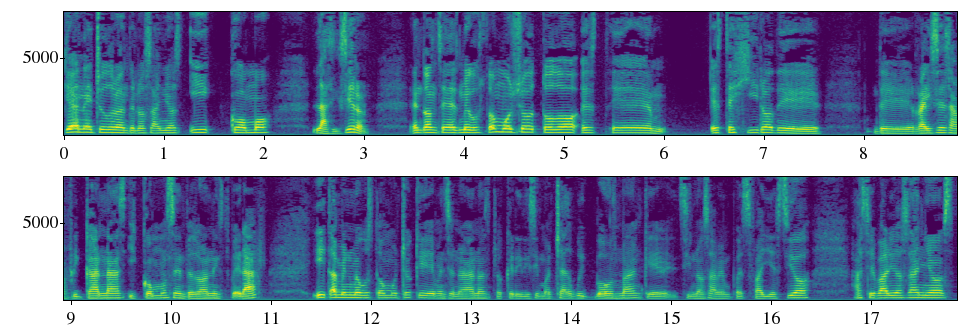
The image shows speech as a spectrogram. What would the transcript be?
que han hecho durante los años y cómo las hicieron. Entonces me gustó mucho todo este, este giro de, de raíces africanas y cómo se empezaron a inspirar. Y también me gustó mucho que mencionara a nuestro queridísimo Chadwick Boseman, que si no saben, pues falleció hace varios años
